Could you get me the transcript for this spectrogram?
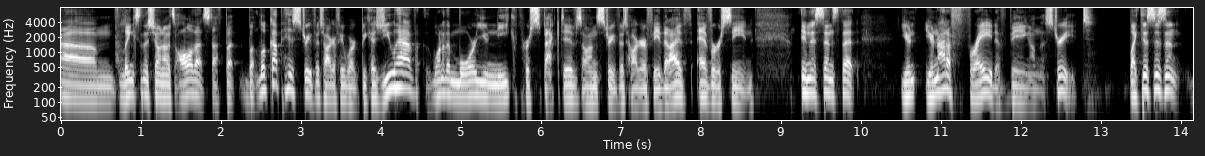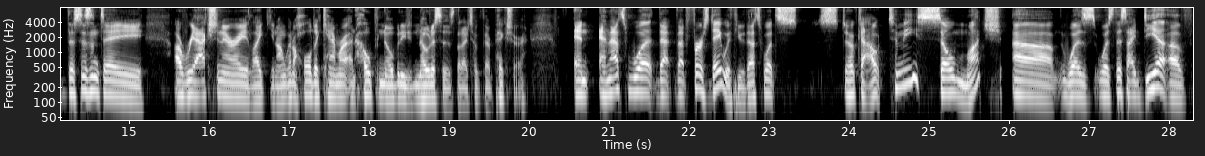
Um, links in the show notes all of that stuff. But but look up his street photography work because you have one of the more unique perspectives on street photography that i've ever seen in the sense that you're you're not afraid of being on the street. Like this isn't this isn't a a reactionary like you know I'm going to hold a camera and hope nobody notices that I took their picture. And and that's what that that first day with you that's what s- stuck out to me so much uh, was was this idea of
